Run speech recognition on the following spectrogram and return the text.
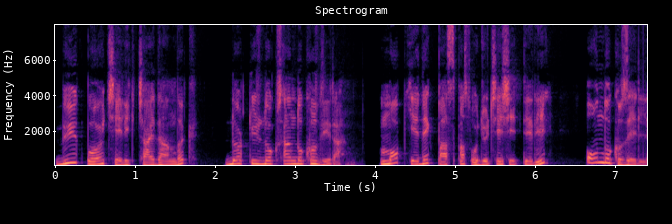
Büyük boy çelik çaydanlık 499 lira. Mop yedek paspas ucu çeşitleri 19.50.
